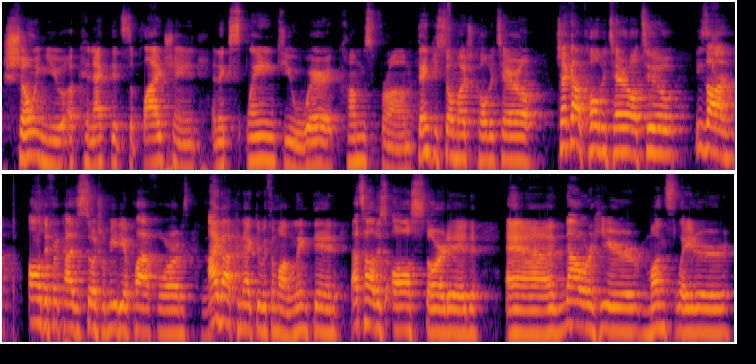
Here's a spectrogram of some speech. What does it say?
showing you a connected supply chain and explaining to you where it comes from. Thank you so much, Colby Terrell. Check out Colby Terrell too. He's on all different kinds of social media platforms. I got connected with him on LinkedIn. That's how this all started. And now we're here months later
